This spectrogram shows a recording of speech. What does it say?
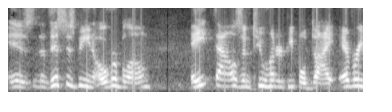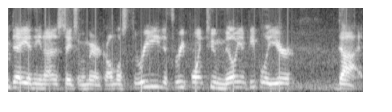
is that this is being overblown. 8,200 people die every day in the United States of America. Almost 3 to 3.2 million people a year die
